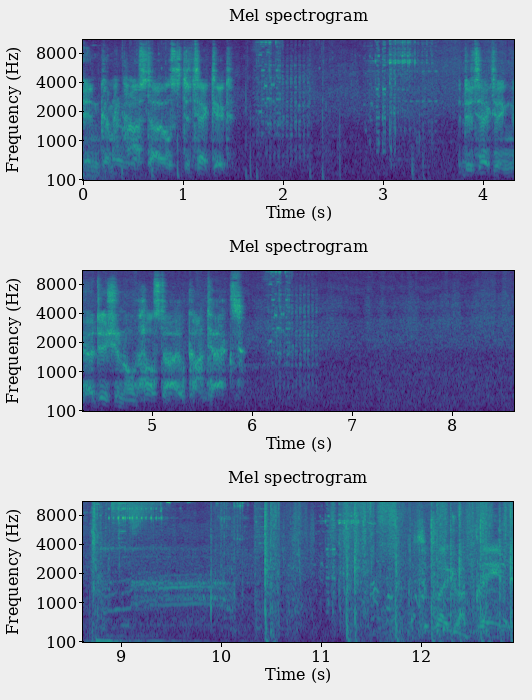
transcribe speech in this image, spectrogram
Incoming hostiles detected. Detecting additional hostile contacts. Supply drop claimed.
